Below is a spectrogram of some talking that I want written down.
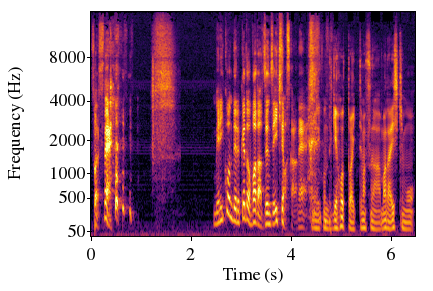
そうですね。めり込んでるけど、まだ全然生きてますからね。めり込んでゲホッとは言ってますが、まだ意識も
